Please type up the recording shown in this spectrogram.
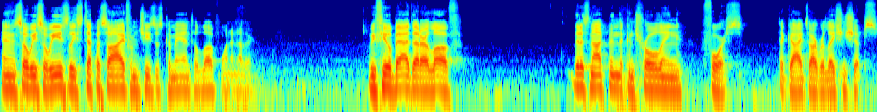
And so we so easily step aside from Jesus' command to love one another. We feel bad that our love that has not been the controlling force that guides our relationships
